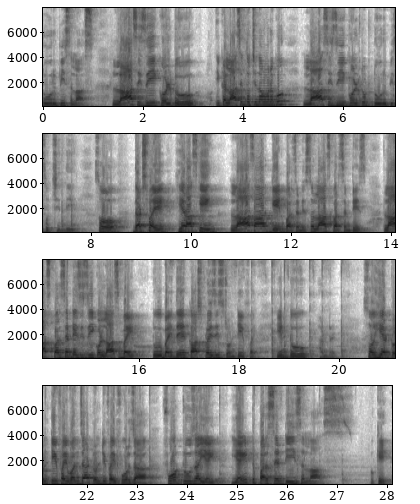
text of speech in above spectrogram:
2 rupees loss. Loss is equal to ఇక్కడ లాస్ ఎంత వచ్చిందమ్మా మనకు loss is equal to two rupees వచ్చింది so that's why here asking loss or gain percentage so loss percentage loss percentage is equal loss by two by their cost price is twenty five into hundred so here twenty five one జా ట్వంటీ ఫైవ్ ఫోర్ జా ఫోర్ టూ జా eight eight percent is loss okay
